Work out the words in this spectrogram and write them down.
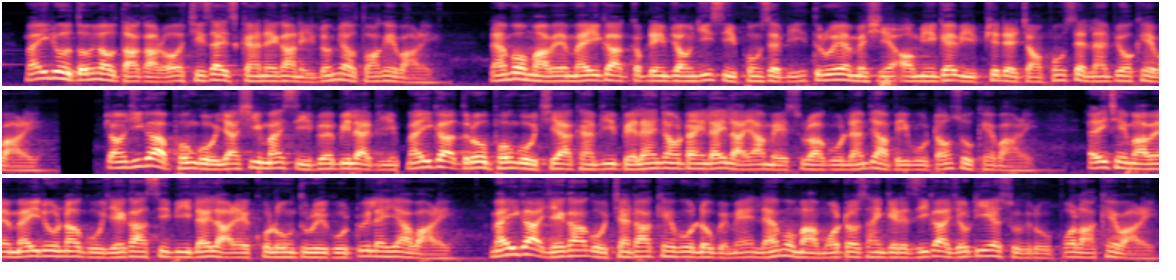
။မက်အီတို့၃ယောက်သားကတော့ခြေဆိုင်စကန်ထဲကနေလွတ်မြောက်သွားခဲ့ပါတယ်။လမ်းပေါ်မှာပဲမက်အီကကပတိန်ပြောင်ကြီးစီဖုန်းဆက်ပြီးသူတို့ရဲ့မရှင်အောင်မြင်ခဲ့ပြီဖြစ်တဲ့ကြောင့်ဖုန်းဆက်လမ်းပြောခဲ့ပါတယ်။ပြောင်ကြီးကဖုန်းကိုရရှိမိုက်စီလွှဲပေးလိုက်ပြီးမက်အီကသူတို့ဖုန်းကိုချေရခံပြီးဘယ်လန်းကြောင်းတိုင်းလိုက်လာရမယ်ဆိုတာကိုလမ်းပြပေးဖို့တောင်းဆိုခဲ့ပါတယ်။အဲ့ဒီချိန်မှာပဲမက်အီတို့နောက်ကိုရဲကားစီးပြီးလိုက်လာတဲ့ခိုလုံသူတွေကိုတွေ့လိုက်ရပါတယ်။ မက်အီကရဲကားကိုချန်ထားခဲ့ဖို့လုပ်ပေမဲ့လမ်းပေါ်မှာမော်တော်ဆိုင်ကယ်တစ်စီးကရုတ်တရက်ဆိုသလိုပေါ်လာခဲ့ပါတယ်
